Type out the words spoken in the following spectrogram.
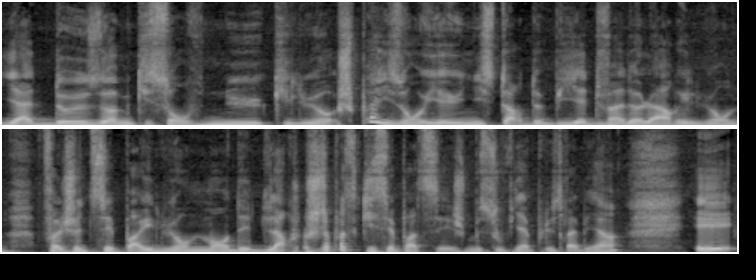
il y a deux hommes qui sont venus, qui lui ont, je sais pas, ils ont, il y a eu une histoire de billets de 20 dollars, ils lui ont, enfin, je ne sais pas, ils lui ont demandé de l'argent. Je sais pas ce qui s'est passé, je me souviens plus très bien. Et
